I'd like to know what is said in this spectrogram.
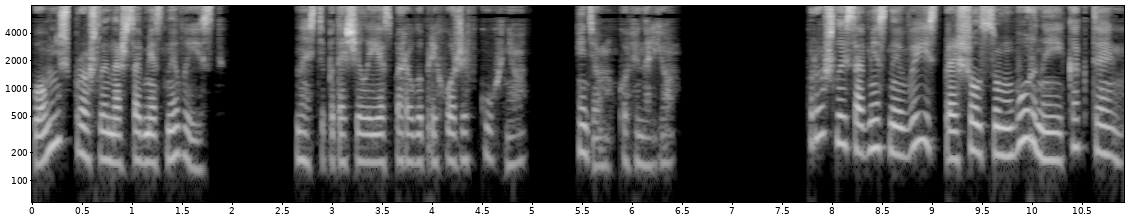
«Помнишь прошлый наш совместный выезд?» Настя потащила ее с порога прихожей в кухню. Идем, кофе нальем. Прошлый совместный выезд прошел сумбурно и как-то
